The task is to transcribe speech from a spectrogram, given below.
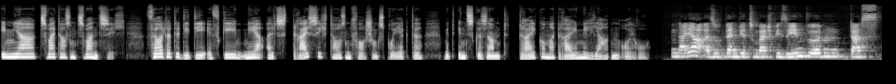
Im Jahr 2020 förderte die DFG mehr als 30.000 Forschungsprojekte mit insgesamt 3,3 Milliarden Euro. Naja, also wenn wir zum Beispiel sehen würden, dass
